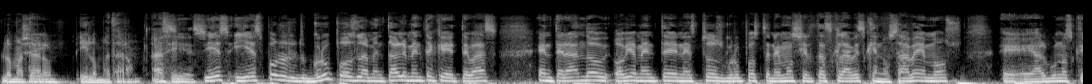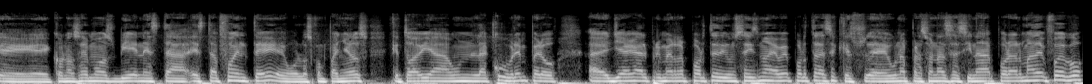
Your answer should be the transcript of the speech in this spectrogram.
lo mataron y lo mataron. Así es. Y es, y es por grupos, lamentablemente, que te vas enterando. Obviamente, en estos grupos tenemos ciertas claves que no sabemos. Eh, algunos que conocemos bien esta esta, fuente eh, o los compañeros que todavía aún la cubren, pero eh, llega el primer reporte de un 69 por 13 que es eh, una persona asesinada por arma de fuego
